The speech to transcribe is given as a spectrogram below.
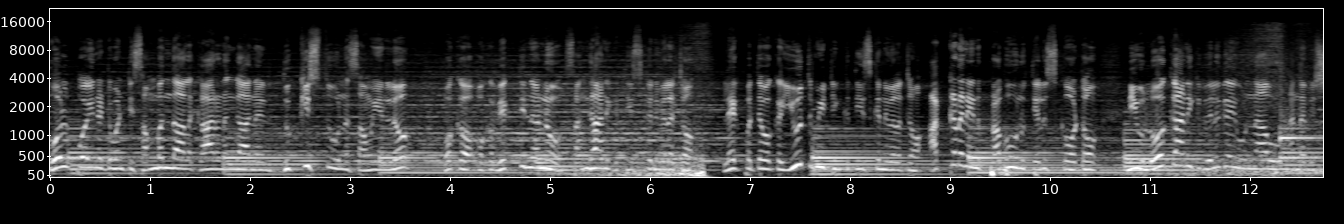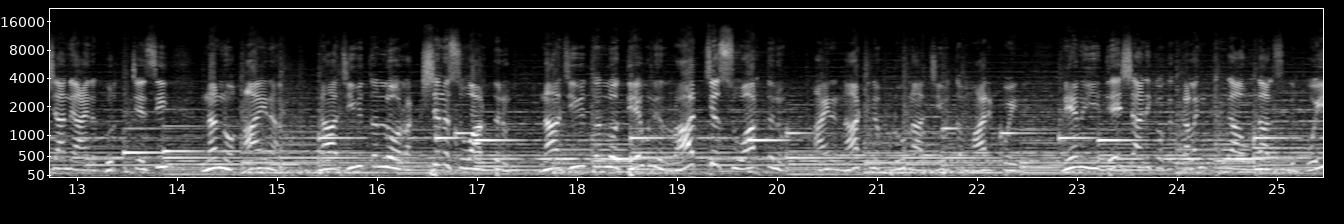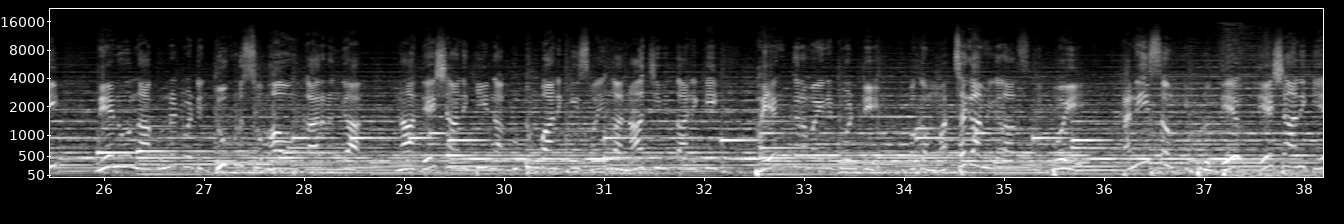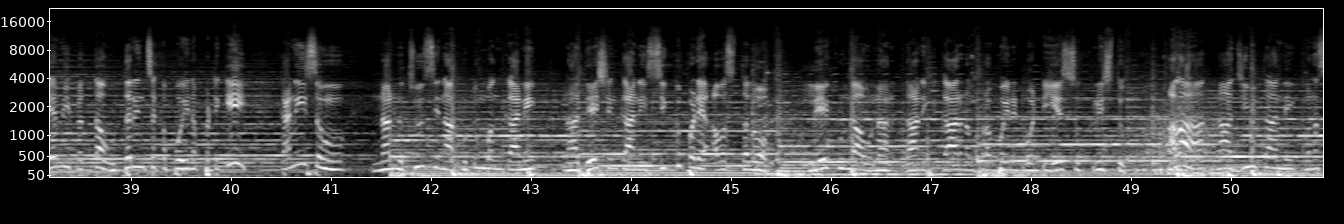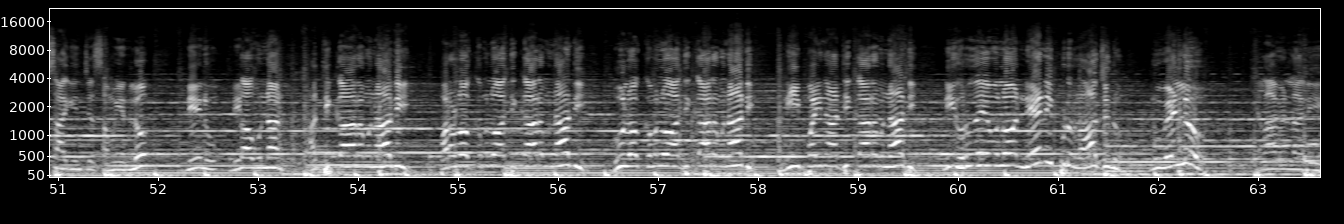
కోల్పోయినటువంటి సంబంధాల కారణంగా నేను దుఃఖిస్తూ ఉన్న సమయంలో ఒక ఒక వ్యక్తి నన్ను సంఘానికి తీసుకుని వెళ్ళటం లేకపోతే ఒక యూత్ మీటింగ్కి తీసుకుని వెళ్ళటం అక్కడ నేను ప్రభువును తెలుసుకోవటం నీవు లోకానికి వెలుగై ఉన్నావు అన్న విషయాన్ని ఆయన గుర్తు చేసి నన్ను ఆయన నా జీవితంలో రక్షణ సువార్తను నా జీవితంలో దేవుని రాజ్య సువార్తను ఆయన నాటినప్పుడు నా జీవితం మారిపోయింది. నేను ఈ దేశానికి ఒక కళంకంగా ఉండాల్సింది పోయి నేను నాకున్నటువంటి దూకుడు స్వభావం కారణంగా నా దేశానికి నా కుటుంబానికి స్వయంగా నా జీవితానికి భయంకరమైనటువంటి ఒక మచ్చగా మిగలాల్సింది పోయి కనీసం ఇప్పుడు దే దేశానికి ఏమీ పెద్ద ఉద్ధరించకపోయినప్పటికీ కనీసం నన్ను చూసి నా కుటుంబం కానీ నా దేశం కానీ సిగ్గుపడే అవస్థలో లేకుండా ఉన్నాను. దానికి కారణం ప్రభు అయినటువంటి యేసు క్రీస్తు అలా నా జీవితాన్ని కొనసాగించే సమయంలో నేను ఇలా ఉన్నాను. అధికారం నాది. పరలోకంలో అధికారం నాది. భూలోకంలో అధికారం నాది. నీ పైన అధికారం నాది. నీ హృదయంలో నేను ఇప్పుడు రాజును. నువ్వు వెళ్ళు. ఎలా వెళ్ళాలి?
